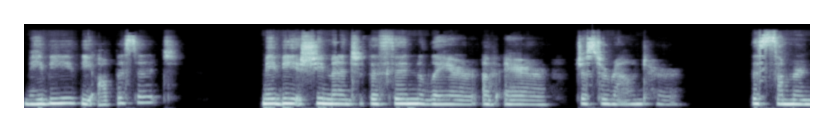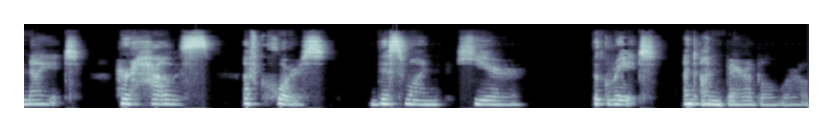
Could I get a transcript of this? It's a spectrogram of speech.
maybe the opposite. Maybe she meant the thin layer of air just around her, the summer night, her house, of course, this one here, the great and unbearable world.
